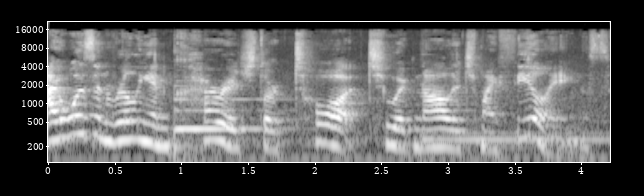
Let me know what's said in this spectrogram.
I wasn't really encouraged or taught to acknowledge my feelings.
